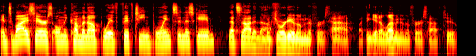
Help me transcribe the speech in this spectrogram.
and Tobias Harris only coming up with 15 points in this game. That's not enough. Majority of them in the first half. I think he had 11 in the first half too.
